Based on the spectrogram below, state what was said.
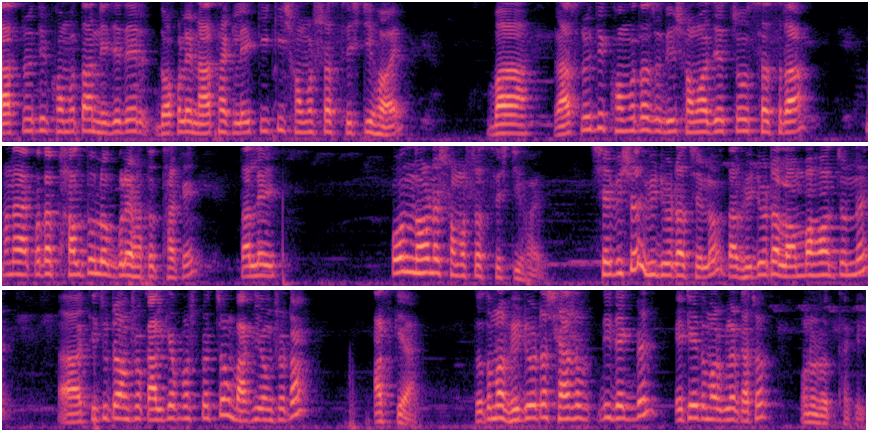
রাজনৈতিক ক্ষমতা নিজেদের দখলে না থাকলে কি কি সমস্যার সৃষ্টি হয়? বা রাজনৈতিক ক্ষমতা যদি সমাজের চোর শেষরা মানে কথা ফালতু লোকগুলোর হাতে থাকে, তাহলে কোন ধরনের সমস্যার সৃষ্টি হয়? সে বিষয়ে ভিডিওটা ছিল, তা ভিডিওটা লম্বা হওয়ার জন্য কিছুটা অংশ কালকে পোস্ট করছ বাকি অংশটা আজকে। তো তোমরা ভিডিওটা শেষ অবধি দেখবেন, এটাই তোমারগুলোর কাছে অনুরোধ থাকিল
